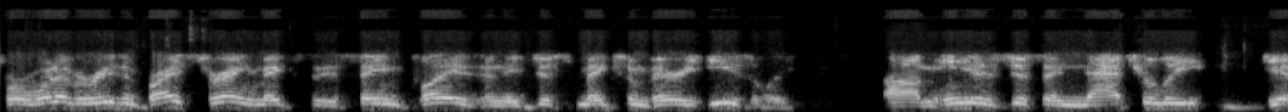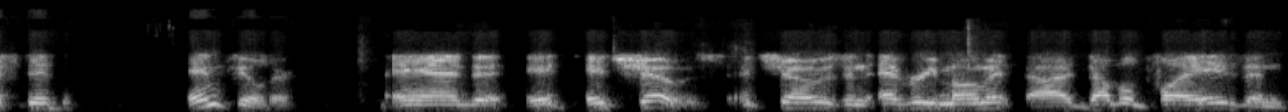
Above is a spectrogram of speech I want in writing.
for whatever reason, Brice Turang makes the same plays and he just makes them very easily. Um, he is just a naturally gifted infielder and it it shows. It shows in every moment. Uh, double plays and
